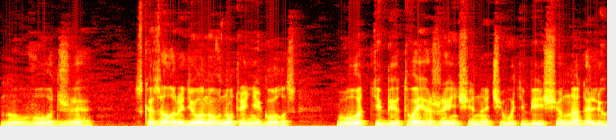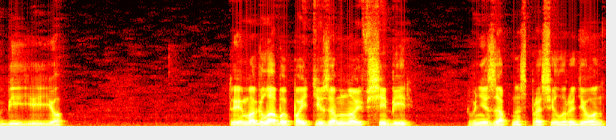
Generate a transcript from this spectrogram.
«Ну вот же», — сказал Родиону внутренний голос, — «вот тебе твоя женщина, чего тебе еще надо, люби ее». «Ты могла бы пойти за мной в Сибирь?» – внезапно спросил Родион.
